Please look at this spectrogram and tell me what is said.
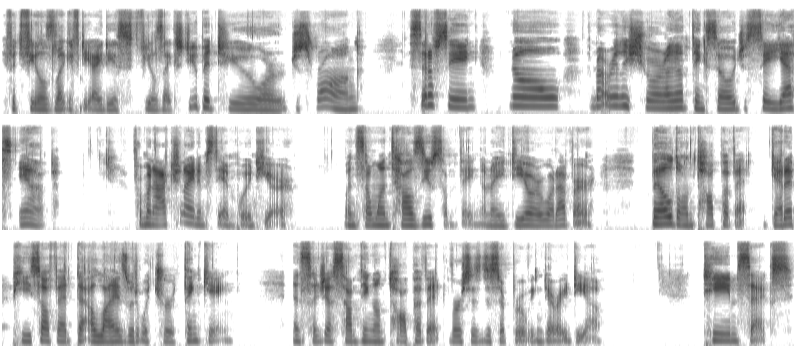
if it feels like if the idea feels like stupid to you or just wrong, instead of saying no, I'm not really sure, I don't think so, just say yes and. From an action item standpoint here, when someone tells you something, an idea or whatever, build on top of it. Get a piece of it that aligns with what you're thinking and suggest something on top of it versus disapproving their idea. Team six,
